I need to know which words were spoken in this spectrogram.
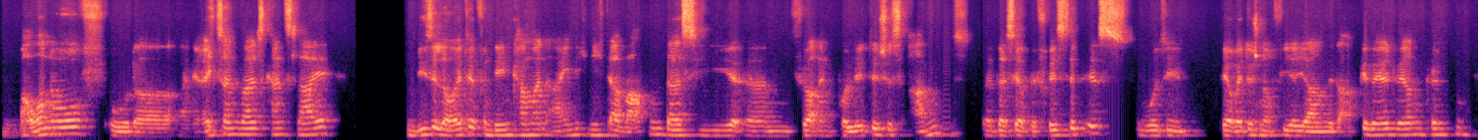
Bauernhof oder eine Rechtsanwaltskanzlei. Und diese Leute, von denen kann man eigentlich nicht erwarten, dass sie ähm, für ein politisches Amt, äh, das ja befristet ist, wo sie theoretisch nach vier Jahren wieder abgewählt werden könnten,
